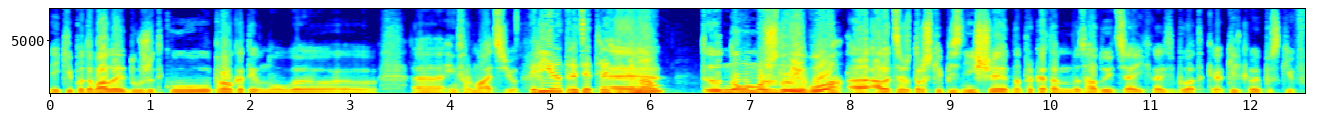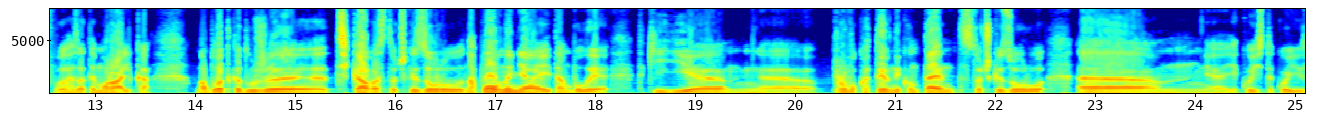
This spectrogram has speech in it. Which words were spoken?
які подавали дуже таку провокативну е, е, інформацію. Рія, 33 Е, канал. Ну, можливо, але це вже трошки пізніше. Наприклад, там згадується якась була така кілька випусків газети Моралька. Вона була така дуже цікава з точки зору наповнення, і там були такий провокативний контент з точки зору е, якоїсь такої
